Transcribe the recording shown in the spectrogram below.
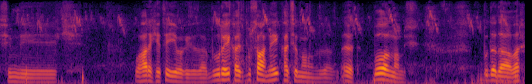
Şimdi bu harekete iyi bakacağız abi. Burayı kaç bu sahneyi kaçırmamamız lazım. Evet. Bu olmamış. Bu da daha var.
